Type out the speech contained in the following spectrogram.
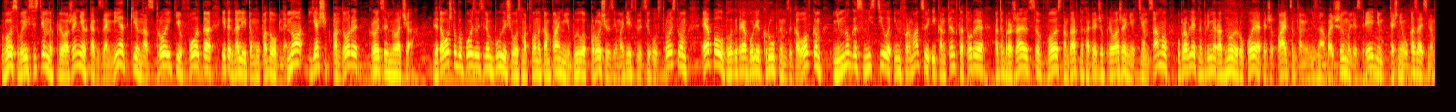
в своих системных приложениях, как заметки, настройки, фото и так далее и тому подобное. Но ящик Пандоры кроется в мелочах. Для того, чтобы пользователям будущего смартфона компании было проще взаимодействовать с их устройством, Apple, благодаря более крупным заголовкам, немного сместила информацию и контент, которые отображаются в стандартных, опять же, приложениях. Тем самым управлять, например, одной рукой, опять же, пальцем, там, я не знаю, большим или средним, точнее, указательным,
